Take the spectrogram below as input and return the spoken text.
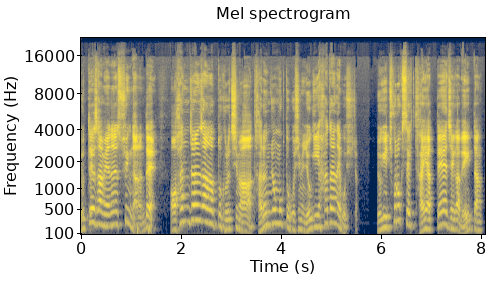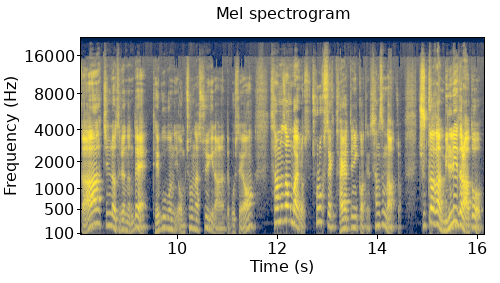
이때 사면은 수익 나는데 어, 한전산업도 그렇지만 다른 종목도 보시면 여기 하단에 보시죠. 여기 초록색 다이아 때 제가 매입 단가 찔러 드렸는데 대부분 엄청난 수익이 나는데 보세요. 삼성 바이오스 초록색 다이아 뜨니까 어때요? 상승 나왔죠. 주가가 밀리더라도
